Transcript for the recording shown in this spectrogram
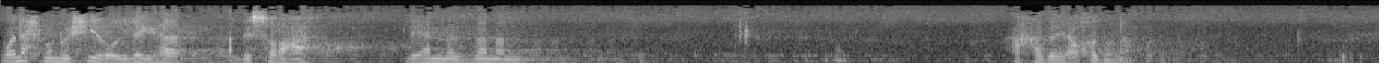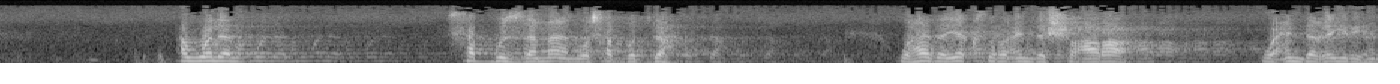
ونحن نشير إليها بسرعة لأن الزمن أخذ يأخذنا. أولا سب الزمان وسب الدهر. وهذا يكثر عند الشعراء وعند غيرهم.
